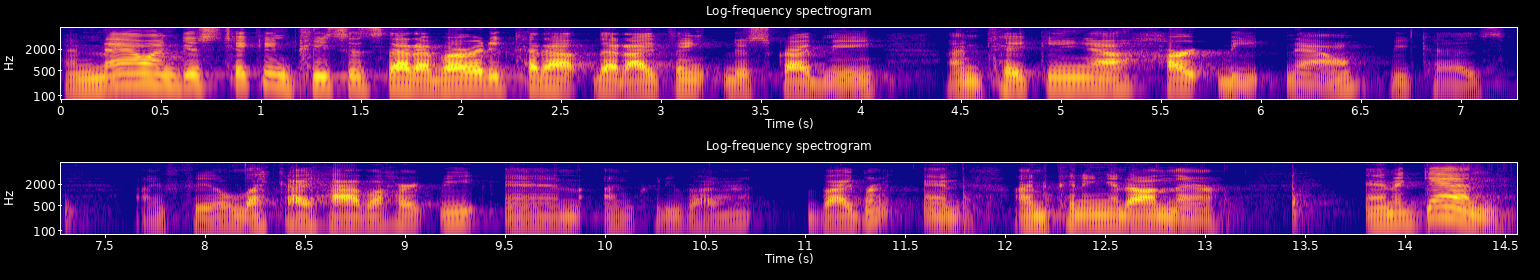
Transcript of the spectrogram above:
And now I'm just taking pieces that I've already cut out that I think describe me. I'm taking a heartbeat now because I feel like I have a heartbeat and I'm pretty vibrant, vibrant and I'm pinning it on there. And again,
